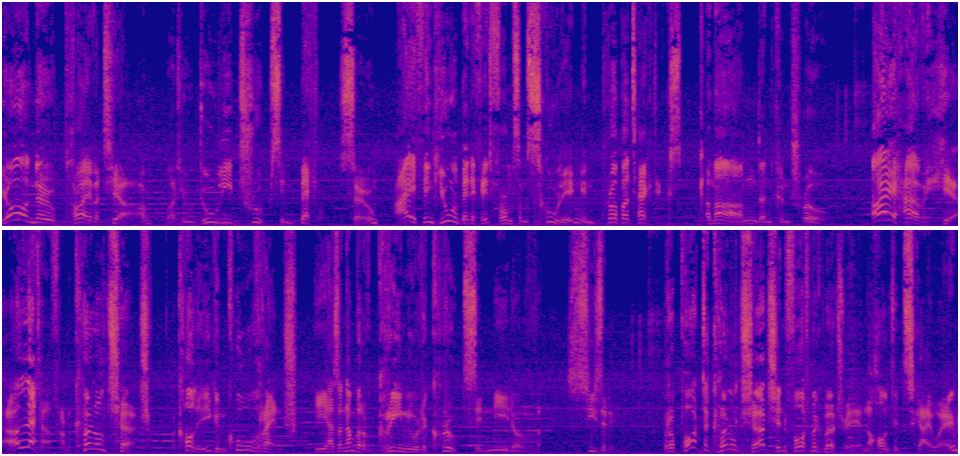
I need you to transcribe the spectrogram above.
You're no privateer, but you do lead troops in battle. So, I think you'll benefit from some schooling in proper tactics, command, and control. I have here a letter from Colonel Church, a colleague in Cool Ranch. He has a number of green recruits in need of seasoning. Report to Colonel Church in Fort McMurtry in the Haunted Skyway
